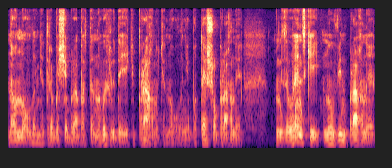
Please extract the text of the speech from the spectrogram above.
На оновлення треба ще брати нових людей, які прагнуть оновлення. Бо те, що прагне Зеленський, ну він прагне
